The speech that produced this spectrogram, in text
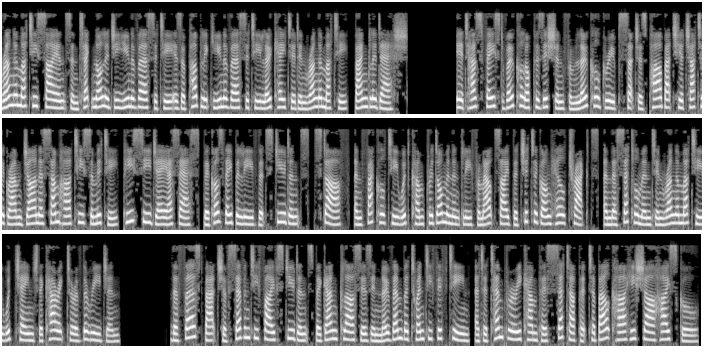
Rangamati Science and Technology University is a public university located in Rangamati, Bangladesh. It has faced vocal opposition from local groups such as Parbatya Chattogram Jana Samhati Samiti because they believe that students, staff, and faculty would come predominantly from outside the Chittagong Hill tracts, and their settlement in Rangamati would change the character of the region. The first batch of 75 students began classes in November 2015, at a temporary campus set up at Tabalkhahi Shah High School.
